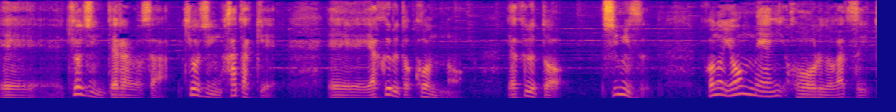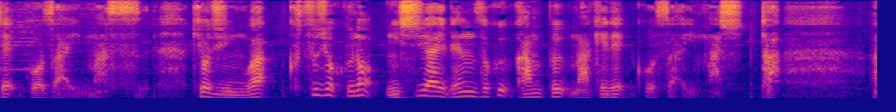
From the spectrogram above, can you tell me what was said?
えー、巨人デラロサ、巨人畑、えー、ヤクルト今野、ヤクルト、清水、この4名にホールドがついてございます。巨人は屈辱の2試合連続完封負けでございました。あ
